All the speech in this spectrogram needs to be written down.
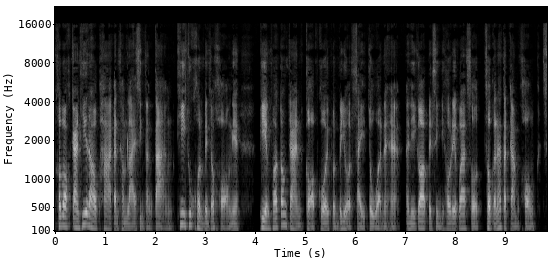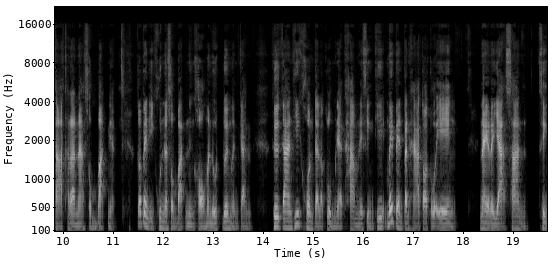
เขาบอกการที่เราพากันทำลายสิ่งต่างๆ ที่ทุกคนเป็นเจ้าของเนี่ยเพียงเพราะต้องการกอบโกยผลประโยชน์ใส่ตัวนะฮะ อันนี้ก็เป็นสิ่งที่เขาเรียกว่าโศโศกนาฏกรรมของสาธารณสมบัติเนี่ย ก็เป็นอีกคุณสมบัติหนึ่งของมนุษย์ด้วยเหมือนกัน คือการที่คนแต่ละกลุ่มเนี่ยทำในสิ่งที่ไม่เป็นปัญหาต่อตัวเอง ในระยะสั้น สิ่ง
